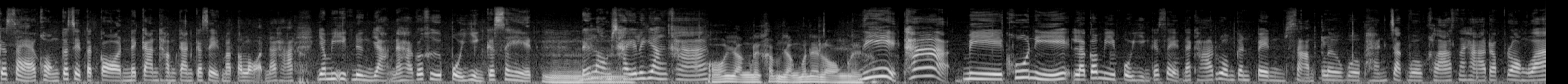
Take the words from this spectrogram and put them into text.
กระแสของเกษตรกรในการทำการเกษตรมาตลอดนะคะ ยังมีอีกหนึ่งอย่างนะคะ ก็คือปุ๋ยหญิงเกษตรอืมได้ลองใช้หรือยังคะอ๋อยังเลยครับยังไม่ได้ลองเลยนี่ถ้ามีคู่นี้แล้วก็มีปุ๋ยหญิงเกษตรนะคะ รวมกันเป็น3เกลอเวิร์แพนจาก World Class นะคะ รับรองว่า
